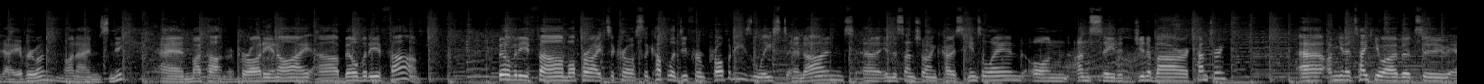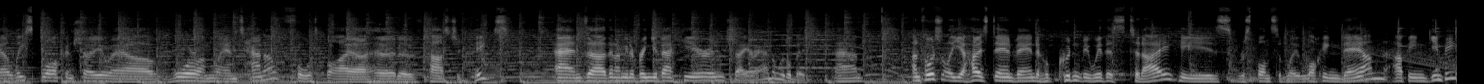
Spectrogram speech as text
G'day everyone, my name's Nick and my partner Bridie and I are Belvedere Farm. Belvedere Farm operates across a couple of different properties, leased and owned uh, in the Sunshine Coast hinterland on unceded Jinnabara country. Uh, I'm going to take you over to our lease block and show you our war on Lantana fought by a herd of pastured pigs. And uh, then I'm going to bring you back here and show you around a little bit. Um, unfortunately, your host Dan Vanderhoek couldn't be with us today. He is responsibly locking down up in Gympie.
